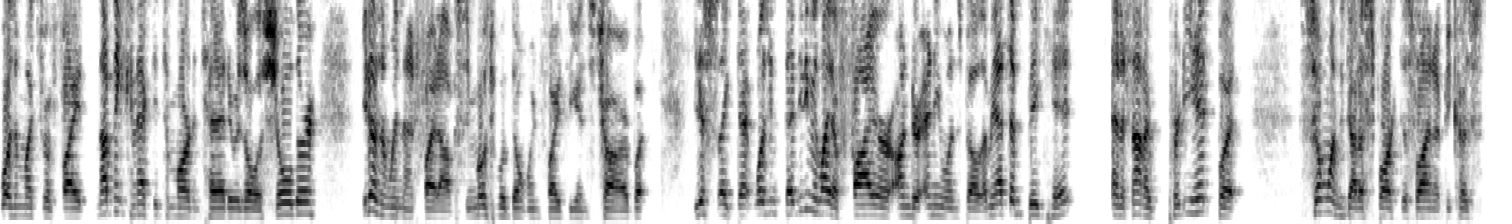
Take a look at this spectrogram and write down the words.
wasn't much of a fight. Nothing connected to Martin's head. It was all his shoulder. He doesn't win that fight. Obviously, most people don't win fights against Chara, but just like that wasn't that didn't even light a fire under anyone's belt. I mean, that's a big hit, and it's not a pretty hit, but someone's got to spark this lineup because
